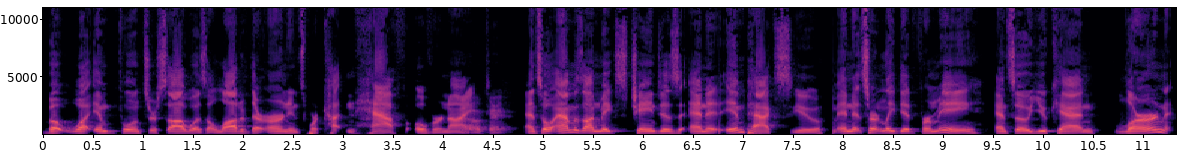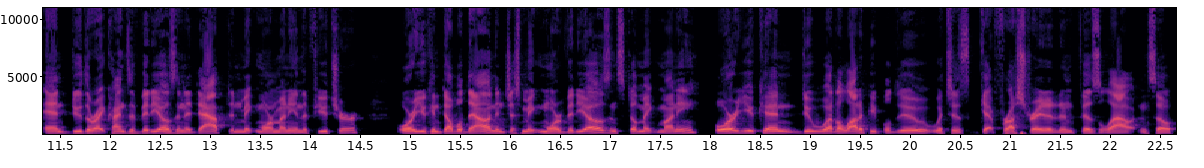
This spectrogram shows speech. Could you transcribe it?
but what influencers saw was a lot of their earnings were cut in half overnight. Okay. And so Amazon makes changes and it impacts you. And it certainly did for me. And so you can learn and do the right kinds of videos and adapt and make more money in the future or you can double down and just make more videos and still make money, or you can do what a lot of people do, which is get frustrated and fizzle out. And so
